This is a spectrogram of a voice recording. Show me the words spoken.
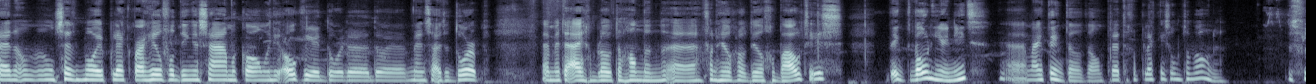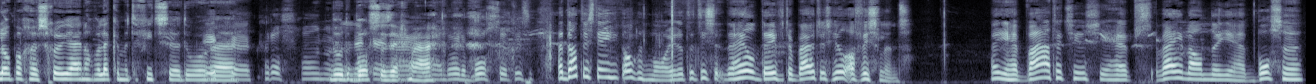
en een ontzettend mooie plek waar heel veel dingen samenkomen. Die ook weer door de, door mensen uit het dorp uh, met de eigen blote handen uh, van een heel groot deel gebouwd is. Ik woon hier niet, uh, maar ik denk dat het wel een prettige plek is om te wonen. Dus voorlopig scheur jij nog wel lekker met de fiets door, ik, cross gewoon door de bossen, zeg maar. Ja, door de bossen. Het is, dat is denk ik ook het mooie. Dat het is, de hele Deventer buiten is heel afwisselend. Je hebt watertjes, je hebt weilanden, je hebt bossen.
